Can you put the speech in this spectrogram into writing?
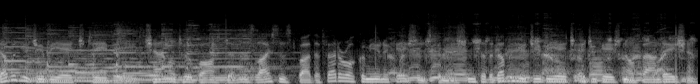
WGBH-TV, Channel 2 Boston, is licensed by the Federal Communications Commission to the WGBH Educational Foundation.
